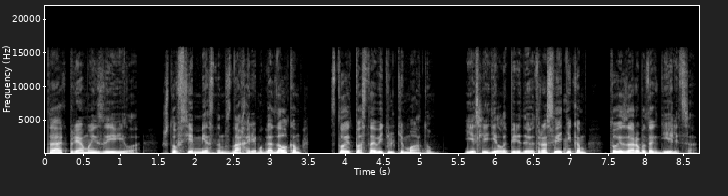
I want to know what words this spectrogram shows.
Так прямо и заявила, что всем местным знахарям и гадалкам стоит поставить ультиматум. Если дело передает рассветникам, то и заработок делится.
